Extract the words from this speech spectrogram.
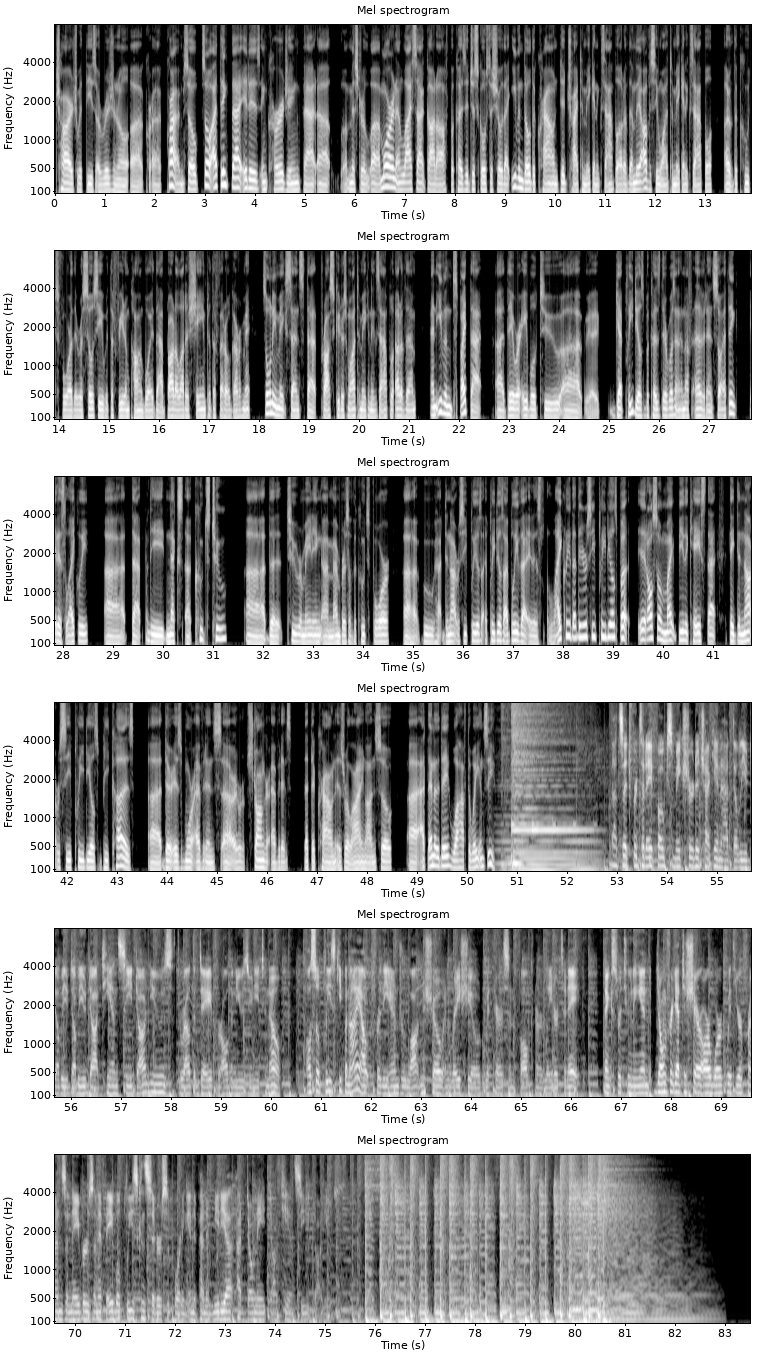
charged with these original cr- crimes. So, so I think that it is encouraging that Mr. Uh, Morin and Lysak got off because it just goes to show that even though the Crown did try to make an example out of them, they obviously wanted to make an example out of the Coutts Four. They were associated with the Freedom Convoy that brought a lot of shame to the federal government. So, it only makes sense that prosecutors wanted to make an example out of them. And even despite that, uh, they were able to uh, get plea deals because there wasn't enough evidence. So I think it is likely uh, that the next uh, Coutts 2, uh, the two remaining uh, members of the Coutts 4 uh, who ha- did not receive plea deals, uh, plea deals, I believe that it is likely that they received plea deals, but it also might be the case that they did not receive plea deals because uh, there is more evidence uh, or stronger evidence that the Crown is relying on. So at the end of the day, we'll have to wait and see. That's it for today, folks. Make sure to check in at www.tnc.news throughout the day for all the news you need to know. Also, please keep an eye out for the Andrew Lawton Show and Ratioed with Harrison Faulkner later today. Thanks for tuning in. Don't forget to share our work with your friends and neighbors, and if able, please consider supporting independent media at donate.tnc.news.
